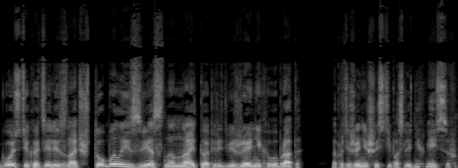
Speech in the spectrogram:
Гости хотели знать, что было известно Найту о передвижениях его брата на протяжении шести последних месяцев.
